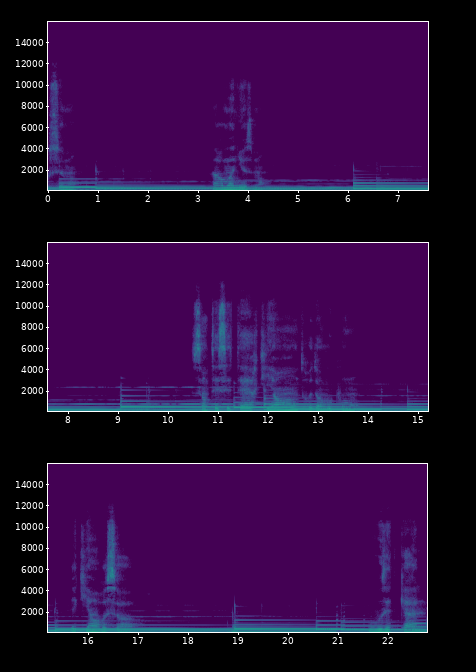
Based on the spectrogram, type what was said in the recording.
Doucement, harmonieusement. Sentez cet air qui entre dans vos poumons et qui en ressort. Vous êtes calme,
